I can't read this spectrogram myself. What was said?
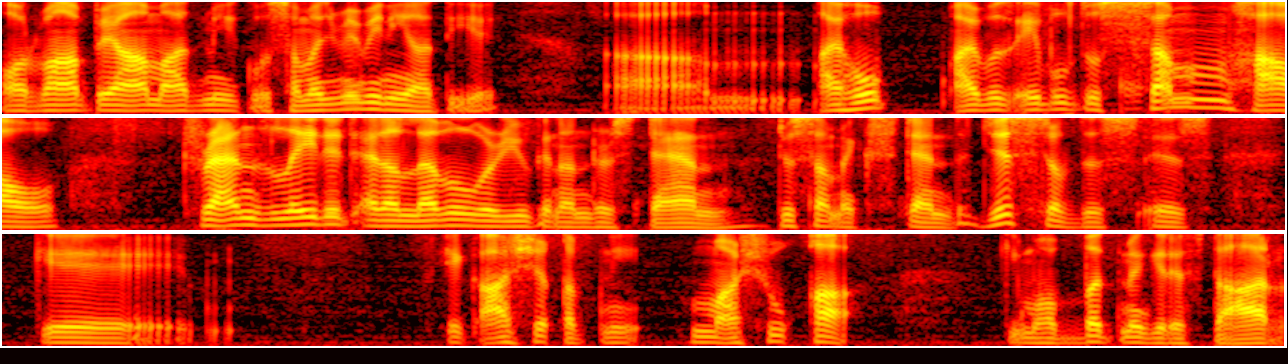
और वहाँ पे आम आदमी को समझ में भी नहीं आती है I hope I was able to somehow it at a level where you can understand to some extent. The gist of this is कि एक आशिक अपनी माशूक़ा की मोहब्बत में गिरफ़्तार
